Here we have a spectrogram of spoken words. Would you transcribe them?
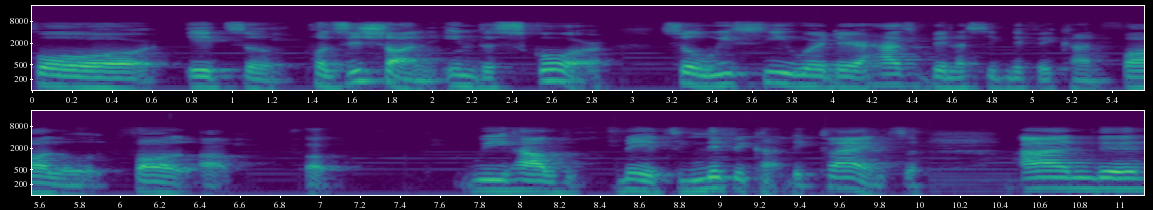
for its uh, position in the score. So we see where there has been a significant follow fall up. We have made significant declines, and uh,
